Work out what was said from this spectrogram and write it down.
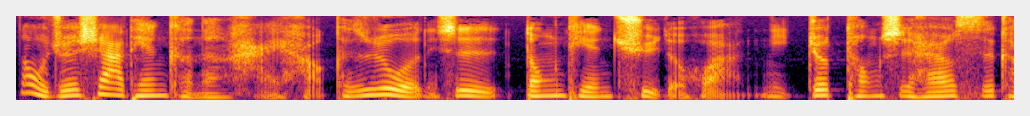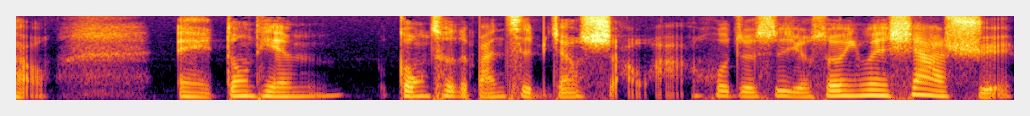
那我觉得夏天可能还好，可是如果你是冬天去的话，你就同时还要思考，哎，冬天公车的班次比较少啊，或者是有时候因为下雪，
